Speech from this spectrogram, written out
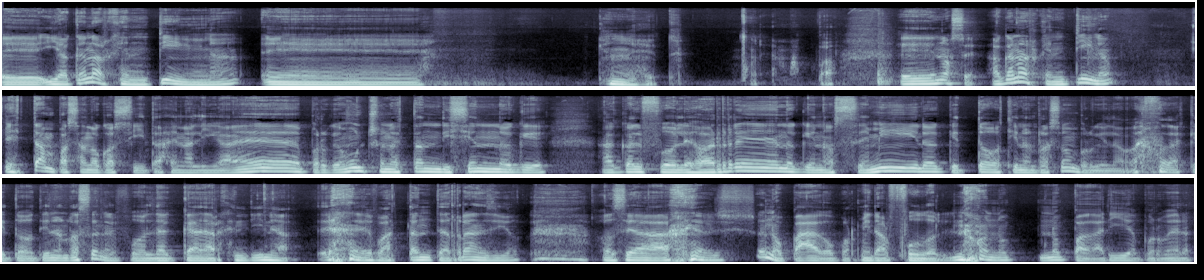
Eh, y acá en Argentina. Eh, ¿Quién es este? Eh, no sé, acá en Argentina están pasando cositas en la liga, ¿eh? porque muchos nos están diciendo que acá el fútbol es horrendo, que no se mira, que todos tienen razón, porque la verdad es que todos tienen razón, el fútbol de acá de Argentina es bastante rancio. O sea, yo no pago por mirar fútbol, no, no, no pagaría por ver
